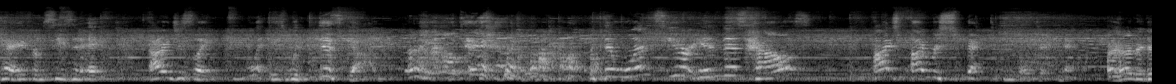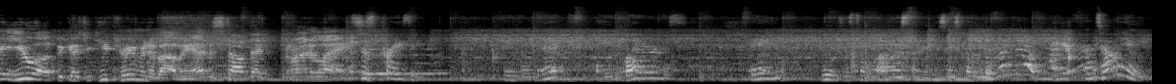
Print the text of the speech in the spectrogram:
Okay, from season eight. I was just like, what is with this guy? Evel dick. But then once you're in this house, I, I respect Evel Dick now. I had to get you up because you keep dreaming about me. I had to stop that right away. It's just crazy. Evel Dick, eight letters, eight. Ooh, just a lot of letters. Isn't that weird? I'm telling you.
